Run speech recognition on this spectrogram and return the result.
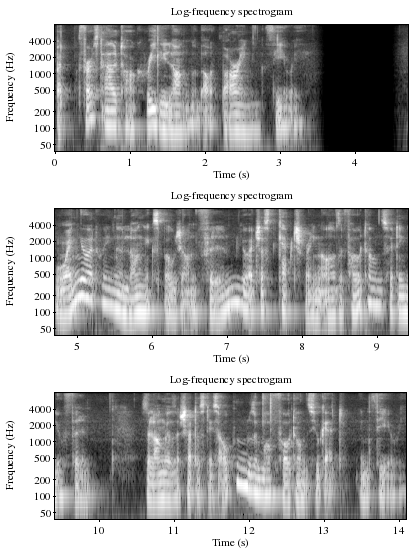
But first I'll talk really long about boring theory. When you are doing a long exposure on film, you are just capturing all the photons hitting your film. The longer the shutter stays open, the more photons you get, in theory.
